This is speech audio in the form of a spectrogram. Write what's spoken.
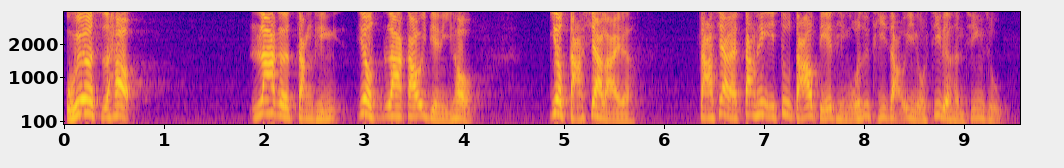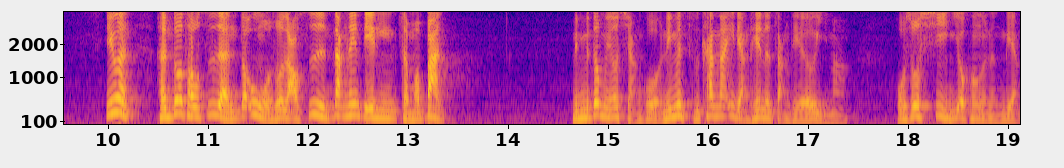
五月二十号拉个涨停，又拉高一点以后，又打下来了。打下来当天一度打到跌停，我是提早印，我记得很清楚。因为很多投资人都问我说：“老师，当天跌停怎么办？”你们都没有想过，你们只看那一两天的涨跌而已吗？我说吸引诱空的能量，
